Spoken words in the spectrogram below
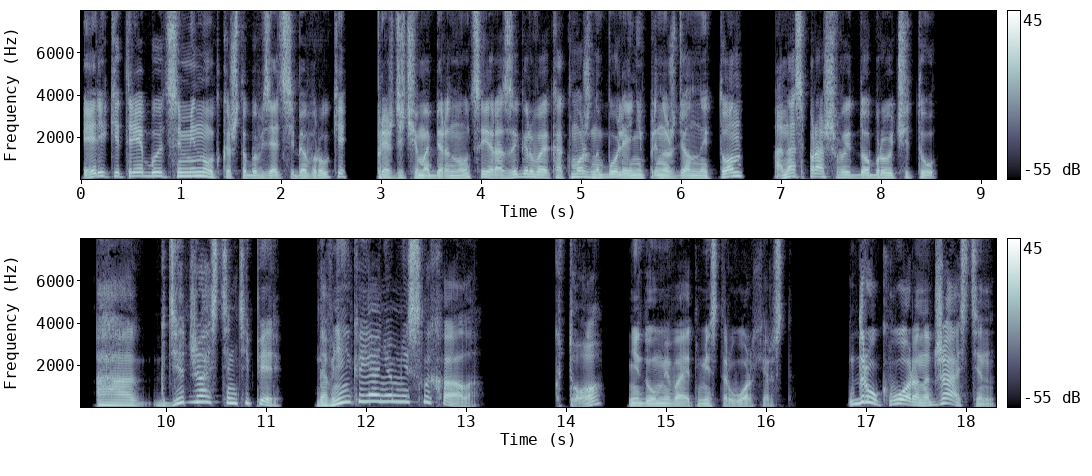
Эрике требуется минутка, чтобы взять себя в руки, прежде чем обернуться и, разыгрывая как можно более непринужденный тон, она спрашивает добрую читу. «А где Джастин теперь? Давненько я о нем не слыхала». «Кто?» — недоумевает мистер Уорхерст. «Друг Уоррена, Джастин.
